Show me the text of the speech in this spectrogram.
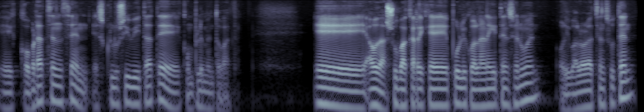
e, kobratzen zen esklusibitate komplemento bat. E, hau da, zu bakarrik eh, publikoa lan egiten zenuen, hori baloratzen zuten,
